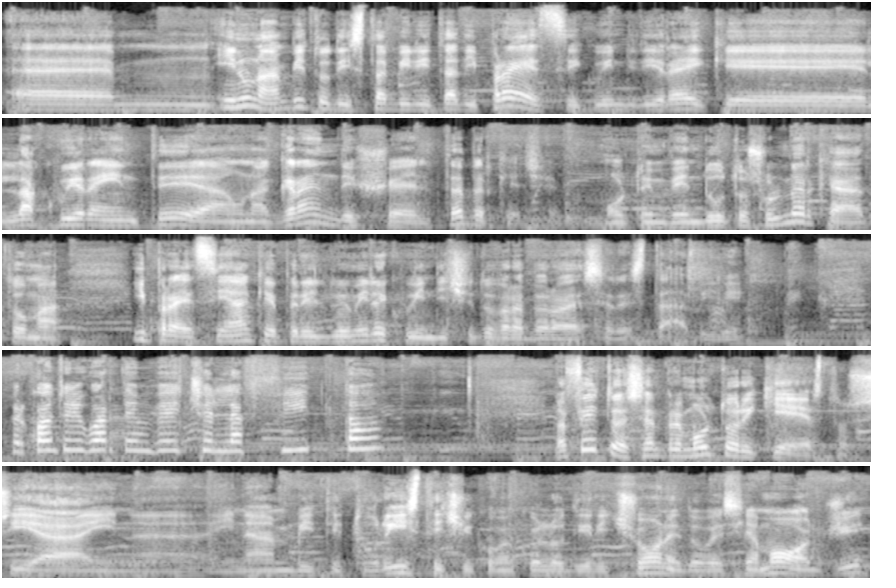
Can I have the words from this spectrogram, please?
ehm, in un ambito di stabilità di prezzi, quindi direi che l'acquirente ha una grande scelta perché c'è molto invenduto sul mercato, ma i prezzi anche per il 2015 dovrebbero essere stabili. Per quanto riguarda invece l'affitto? L'affitto è sempre molto richiesto, sia in, in ambiti turistici come quello di Riccione dove siamo oggi,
